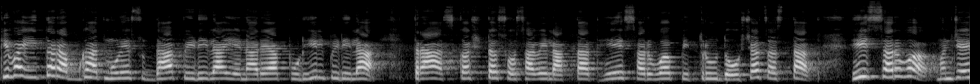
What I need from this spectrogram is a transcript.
किंवा इतर अपघातमुळे सुद्धा पिढीला येणाऱ्या पुढील पिढीला त्रास कष्ट सोसावे लागतात. हे सर्व पितृदोषच असतात. ही सर्व म्हणजे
